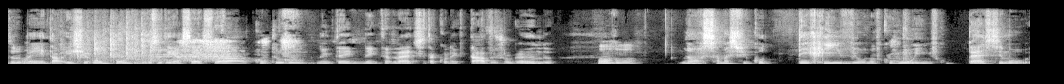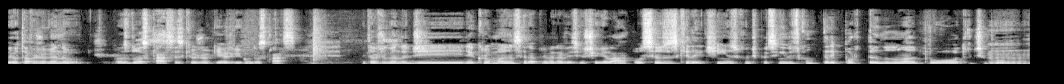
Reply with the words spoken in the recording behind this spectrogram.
tudo bem e tal. E chegou um ponto que você tem acesso a conteúdo na inter- na internet, você tá conectado jogando. Uhum. Nossa, mas ficou terrível, não ficou ruim, ficou péssimo. Eu tava jogando as duas classes que eu joguei, eu joguei com duas classes. Eu tava jogando de Necromancer a primeira vez que eu cheguei lá. Os seus esqueletinhos, ficam, tipo assim, ficam teleportando de um lado pro outro. Tipo, Hum.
